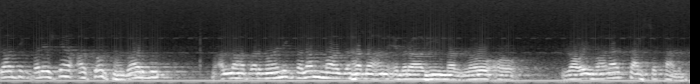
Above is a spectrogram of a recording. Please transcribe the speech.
جانتی کہ پریشتے ہیں آکور سنگار بو اللہ فرمانی فلما ذهب عن ابراہیم الروع روعی مانا ترس قلب.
